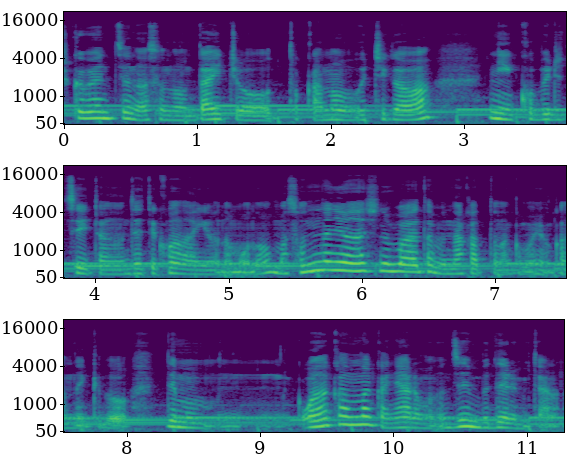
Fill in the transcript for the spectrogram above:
宿便っていうのはその大腸とかの内側にこびりついたの出てこないようなもの。まあそんなに私の場合は多分なかったのかもわかんないけど。でもお腹の中にあるもの全部出るみたいな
